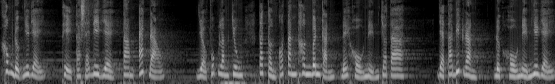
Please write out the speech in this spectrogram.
không được như vậy, thì ta sẽ đi về tam ác đạo. Giờ phút lâm chung, ta cần có tăng thân bên cạnh để hộ niệm cho ta. Và ta biết rằng, được hộ niệm như vậy,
